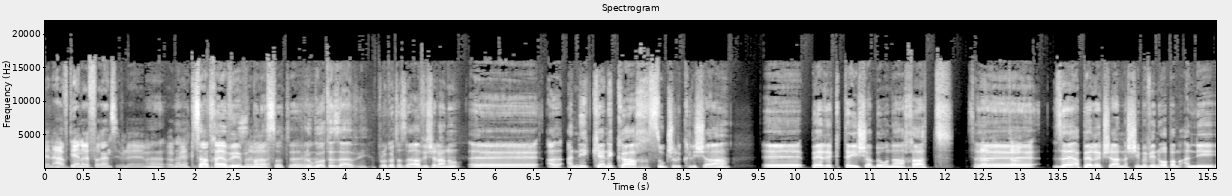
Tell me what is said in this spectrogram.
כן, אהבתי, אין רפרנסים. אה, אוקיי. קצת חייבים, אין. מה לעשות. אה, פלוגות הזהבי. פלוגות הזהבי שלנו. אה, אני כן אקח סוג של קלישאה, אה, פרק 9 בעונה אחת. סבבה, אה, טוב. זה הפרק שאנשים הבינו, עוד פעם, אני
